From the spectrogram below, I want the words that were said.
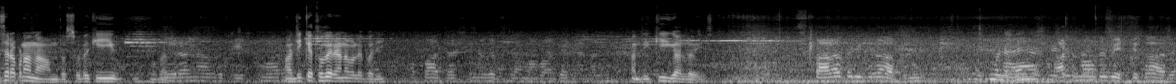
ਹਾਂਜੀ ਸਰ ਆਪਣਾ ਨਾਮ ਦੱਸੋ ਤੇ ਕੀ ਹੋਗਾ? ਮੇਰਾ ਨਾਮ ਰਕੇਸ਼ ਕੁਮਾਰ। ਹਾਂਜੀ ਕਿੱਥੋਂ ਦੇ ਰਹਿਣ ਵਾਲੇ ਭਾਜੀ? ਆਪਾਂ ਦਰਸ਼ਨ ਨਗਰ ਇਸਲਾਮਾਬਾਦ ਦੇ ਰਹਿਣ ਵਾਲੇ ਹਾਂਜੀ ਕੀ ਗੱਲ ਹੋਈ? 17 ਤਰੀਕ ਰਾਤ ਨੂੰ 8-9 ਦੇ ਵਿੱਚ ਘਰ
